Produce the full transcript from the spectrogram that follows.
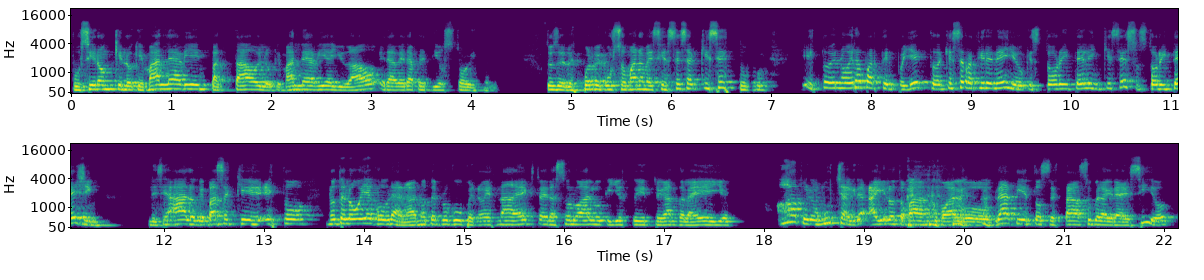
pusieron que lo que más le había impactado y lo que más le había ayudado era haber aprendido storytelling. Entonces, después Recurso Humano me decía, César, ¿qué es esto? Esto no era parte del proyecto, ¿a qué se refieren ellos? ¿Qué storytelling? ¿Qué es eso? Storytelling. Le decía, ah, lo que pasa es que esto no te lo voy a cobrar, ¿ah? no te preocupes, no es nada extra, era solo algo que yo estoy entregándole a ellos. Ah, pero muchas ahí lo tomaban como algo gratis, entonces estaba súper agradecido.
